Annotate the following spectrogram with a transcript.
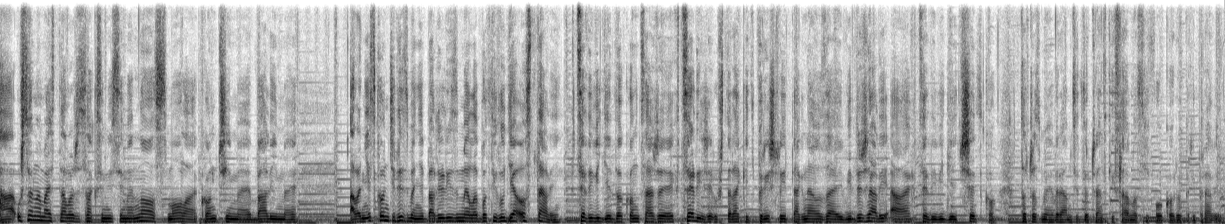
A už sa nám aj stalo, že sa si myslíme, no smola, končíme, balíme, ale neskončili sme, nebalili sme, lebo tí ľudia ostali. Chceli vidieť dokonca, že chceli, že už teda keď prišli, tak naozaj vydržali a chceli vidieť všetko. To, čo sme v rámci Turčanských slávností folkloru pripravili.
